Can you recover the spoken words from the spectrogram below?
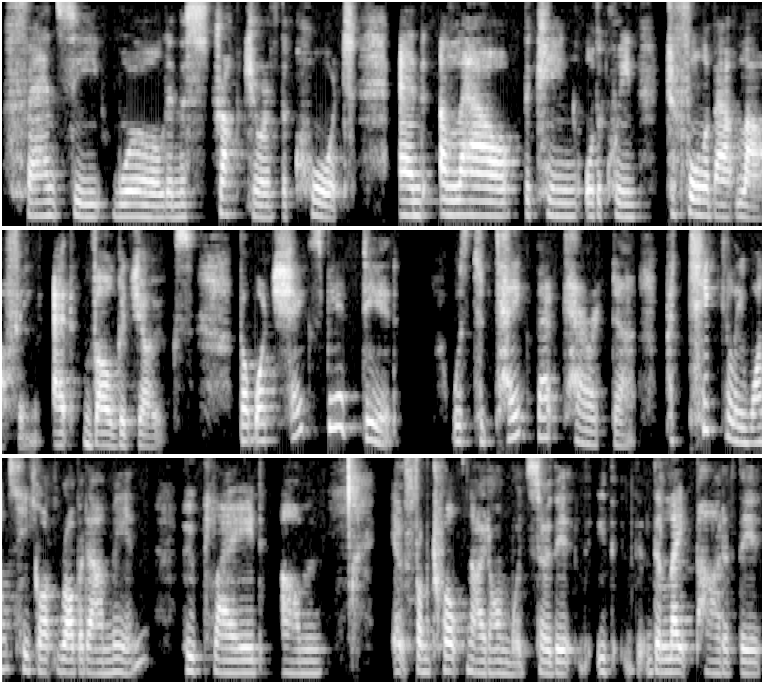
fancy world and the structure of the court and allow the king or the queen to fall about laughing at vulgar jokes. But what Shakespeare did was to take that character, particularly once he got Robert Armin, who played um, from Twelfth Night onwards, so the, the, the late part of the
